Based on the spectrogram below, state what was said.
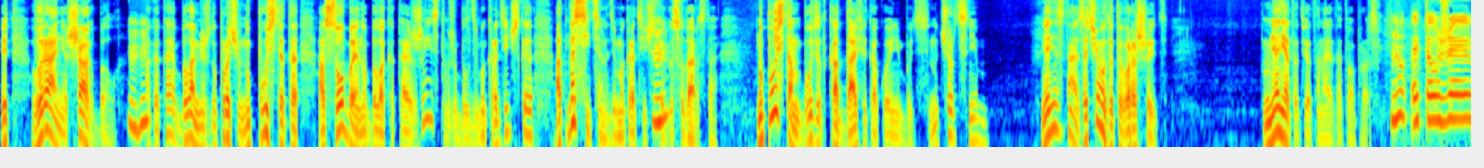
Ведь в Иране шах был. Угу. А какая была, между прочим, ну пусть это особая, но была какая жизнь, там же было демократическое, относительно демократическое угу. государство. Ну пусть там будет Каддафи какой-нибудь, ну черт с ним. Я не знаю, зачем вот это ворошить? У меня нет ответа на этот вопрос. Ну, это уже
